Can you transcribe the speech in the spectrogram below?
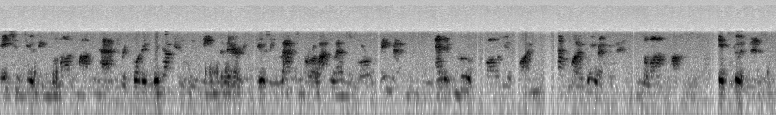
patients using Salonpas patch reported severity using less or a lot less pain medicine and improved quality of life. That's why we recommend Salonpas. It's good medicine.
